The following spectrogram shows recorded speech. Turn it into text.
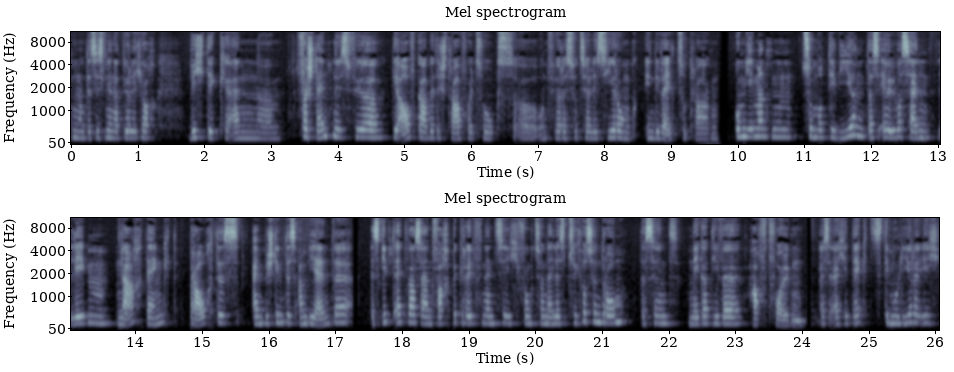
Und es ist mir natürlich auch wichtig, ein ähm, Verständnis für die Aufgabe des Strafvollzugs äh, und für Resozialisierung in die Welt zu tragen. Um jemanden zu motivieren, dass er über sein Leben nachdenkt, braucht es ein bestimmtes Ambiente. Es gibt etwas, ein Fachbegriff nennt sich funktionelles Psychosyndrom. Das sind negative Haftfolgen. Als Architekt stimuliere ich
